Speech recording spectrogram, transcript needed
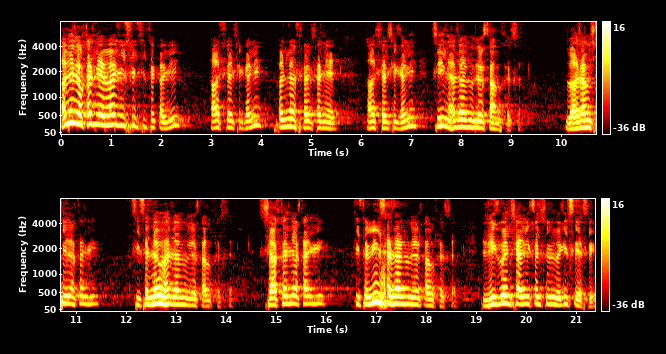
आम्ही लोकांनी एम आय डी सी तिथे काढली. आज त्या ठिकाणी पन्नास कारखाने आहेत आज त्या ठिकाणी तीन हजार मुलं काम करतात. बारामतीला काढली तिथं नऊ हजार मुलं काम करतात. साखरला काढली तिथं वीस हजार मुलं काम करतात. विगवनच्या अलीकडे तुम्ही बघितली असेल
